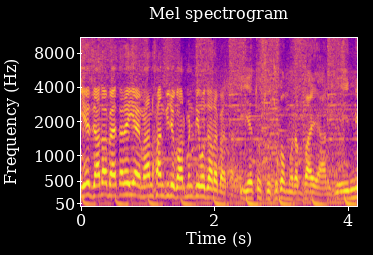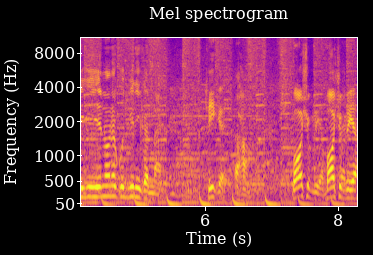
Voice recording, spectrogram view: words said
ये ज़्यादा बेहतर है या इमरान खान की जो गवर्नमेंट थी वो ज़्यादा बेहतर है? ये तो चूचू का मुरब्बा है यार ये इन्होंने कुछ भी नहीं करना है। ठीक है। हाँ। बहुत शुक्रिया बहुत शुक्रिया।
